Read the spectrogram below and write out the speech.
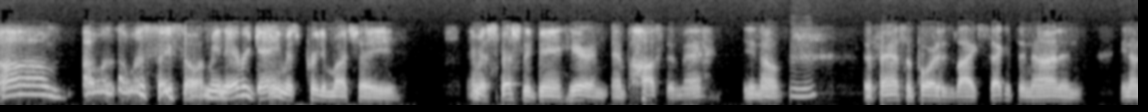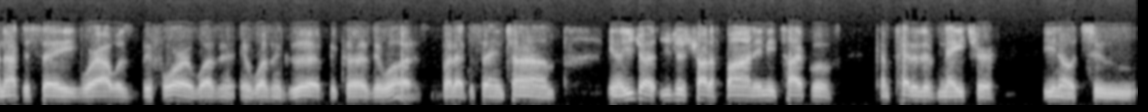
Um, I would I wouldn't say so. I mean, every game is pretty much a, I mean, especially being here in, in Boston, man. You know, mm-hmm. the fan support is like second to none, and you know, not to say where I was before it wasn't it wasn't good because it was, but at the same time, you know, you just you just try to find any type of competitive nature, you know, to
